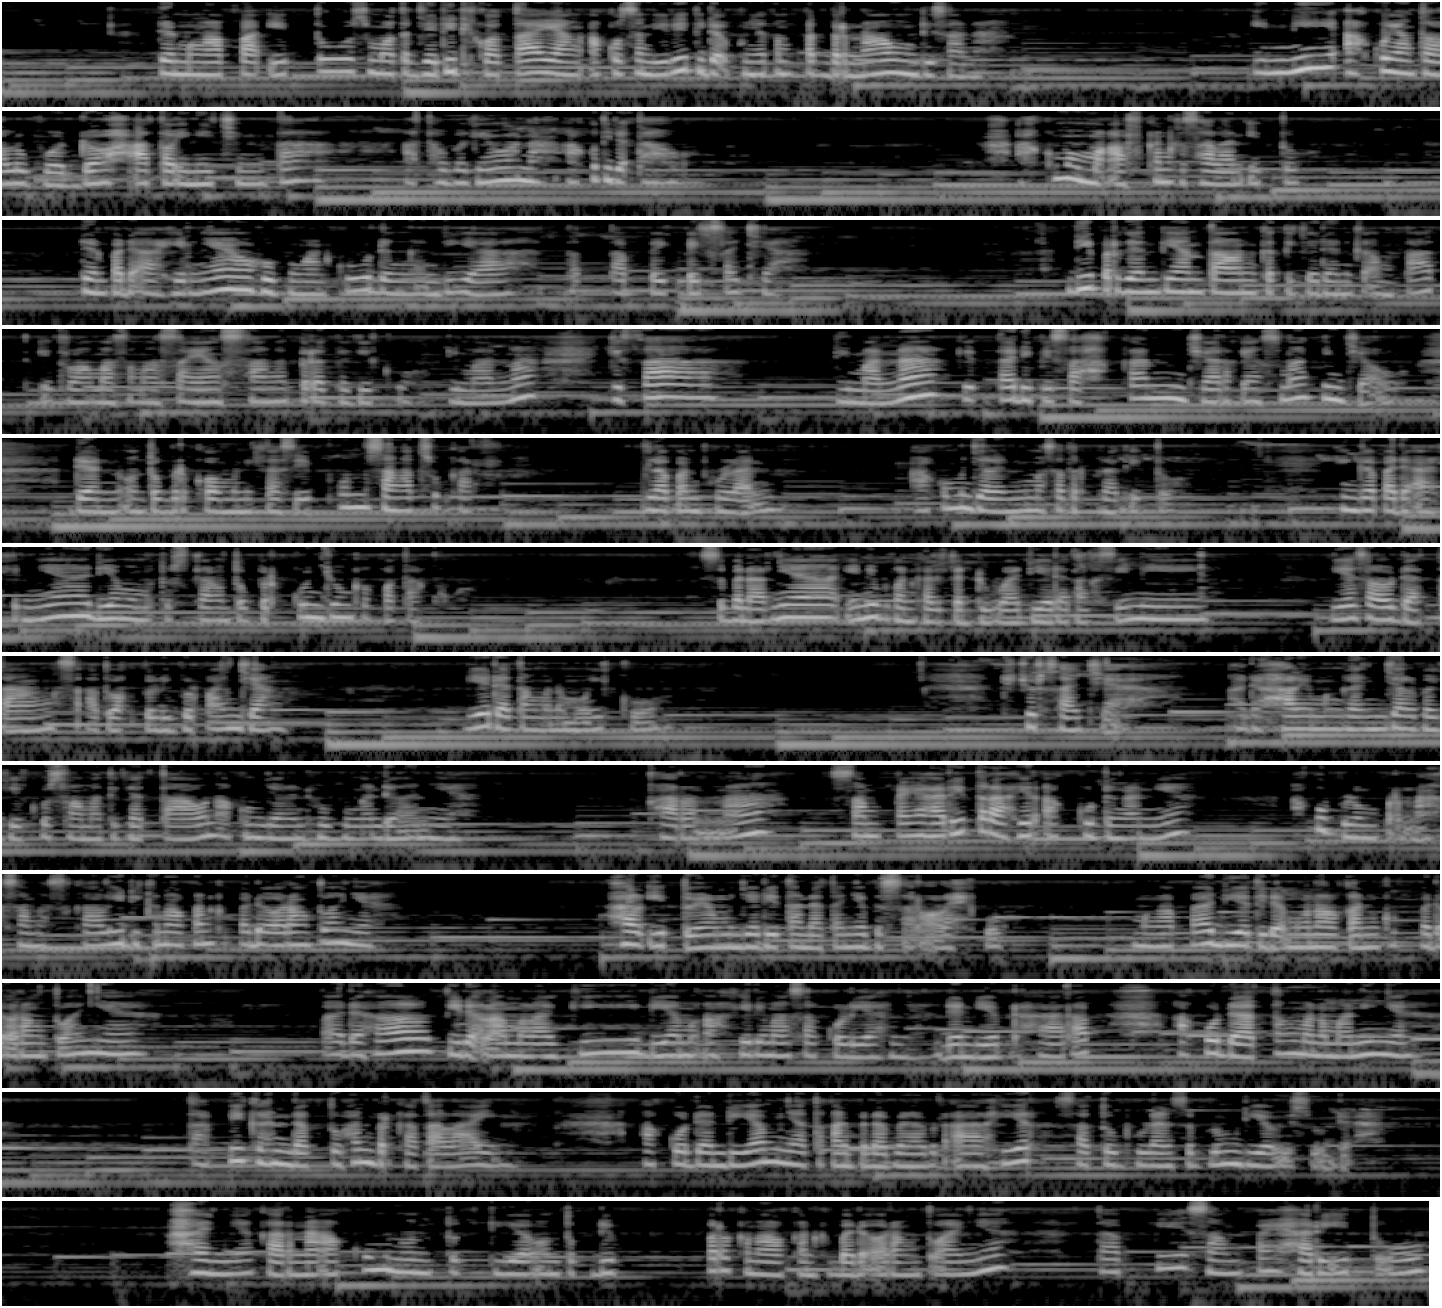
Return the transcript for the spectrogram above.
dan mengapa itu semua terjadi di kota yang aku sendiri tidak punya tempat bernaung di sana. Ini aku yang terlalu bodoh atau ini cinta atau bagaimana? Aku tidak tahu. Aku memaafkan kesalahan itu. Dan pada akhirnya hubunganku dengan dia tetap baik-baik saja. Di pergantian tahun ketiga dan keempat, itulah masa-masa yang sangat berat bagiku, di mana kita di mana kita dipisahkan jarak yang semakin jauh dan untuk berkomunikasi pun sangat sukar. 8 bulan aku menjalani masa terberat itu. Hingga pada akhirnya dia memutuskan untuk berkunjung ke kotaku. Sebenarnya ini bukan kali kedua dia datang ke sini. Dia selalu datang saat waktu libur panjang. Dia datang menemuiku. Jujur saja, ada hal yang mengganjal bagiku selama tiga tahun aku menjalin hubungan dengannya. Karena sampai hari terakhir aku dengannya, aku belum pernah sama sekali dikenalkan kepada orang tuanya. Hal itu yang menjadi tanda tanya besar olehku mengapa dia tidak mengenalkanku kepada orang tuanya. Padahal tidak lama lagi dia mengakhiri masa kuliahnya dan dia berharap aku datang menemaninya. Tapi kehendak Tuhan berkata lain. Aku dan dia menyatakan benar-benar berakhir satu bulan sebelum dia wisuda. Hanya karena aku menuntut dia untuk diperkenalkan kepada orang tuanya, tapi sampai hari itu,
